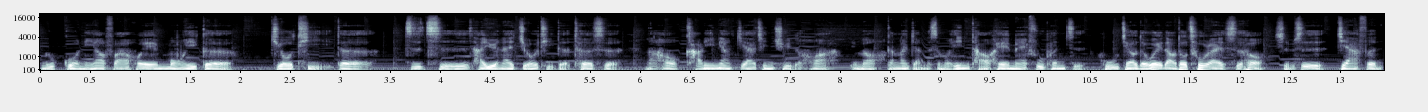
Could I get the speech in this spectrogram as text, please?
如果你要发挥某一个酒体的支持它原来酒体的特色，然后卡利酿加进去的话，有没有刚刚讲的什么樱桃、黑莓、覆盆子、胡椒的味道都出来的时候，是不是加分？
